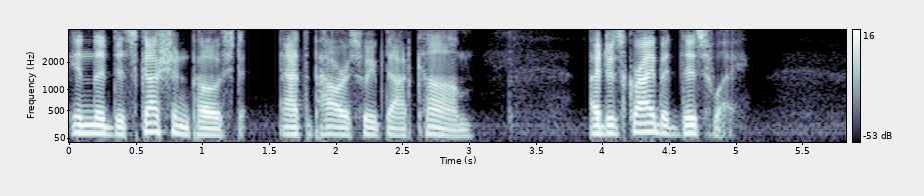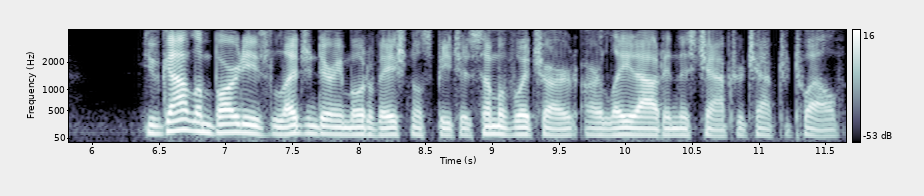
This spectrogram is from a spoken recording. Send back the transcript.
in the discussion post at thepowersweep.com, I describe it this way. You've got Lombardi's legendary motivational speeches, some of which are, are laid out in this chapter, chapter 12.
